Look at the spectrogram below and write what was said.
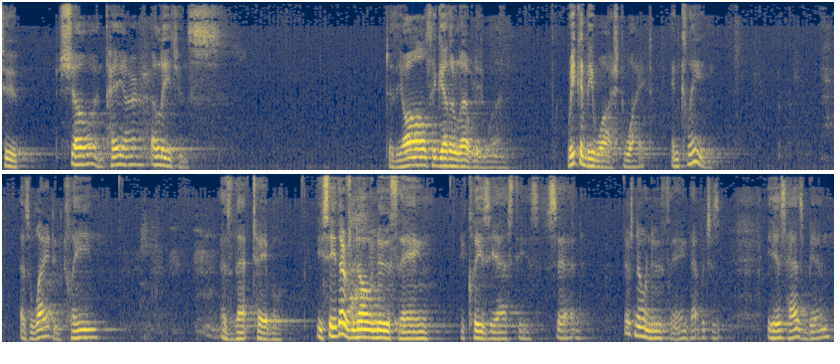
to show and pay our allegiance to the altogether lovely one. We can be washed white and clean. As white and clean as that table. You see, there's no new thing, Ecclesiastes said. There's no new thing. That which is, is has been.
